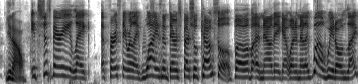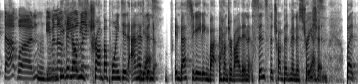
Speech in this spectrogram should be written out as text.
you know, It's just very like at first they were like, "Why isn't there a special counsel?" Blah blah blah. And now they get one, and they're like, "Well, we don't like that one," Mhm. even though even he though he's like, Trump appointed and has Yes. been investigating Hunter Biden since the Trump administration. But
